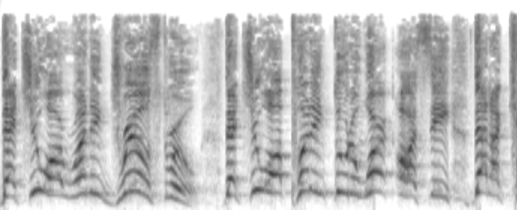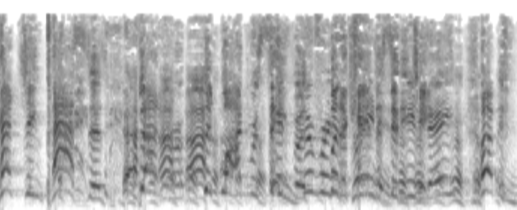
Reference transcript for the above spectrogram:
that you are running drills through, that you are putting through the work, RC, that are catching passes better than wide receivers for the Kansas City Chiefs. I mean,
